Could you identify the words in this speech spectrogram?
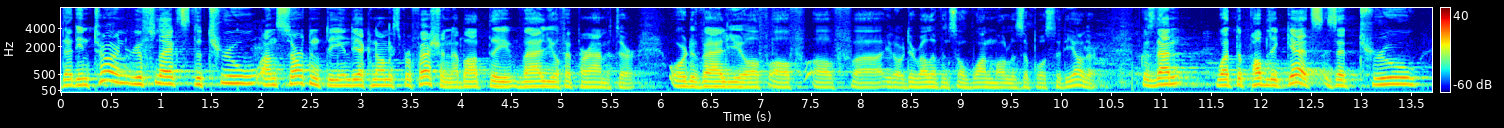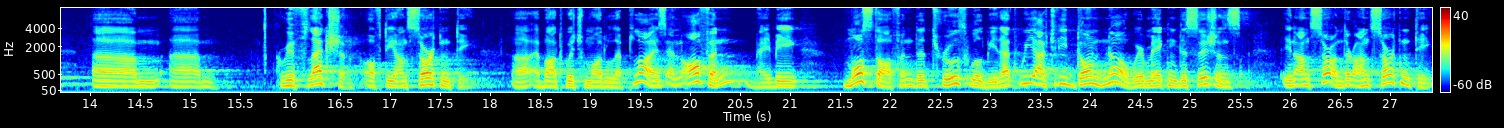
that in turn reflects the true uncertainty in the economics profession about the value of a parameter or the value of, of, of uh, you know, the relevance of one model as opposed to the other. Because then what the public gets is a true um, um, reflection of the uncertainty uh, about which model applies. And often, maybe most often, the truth will be that we actually don't know. We're making decisions in uncer under uncertainty.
